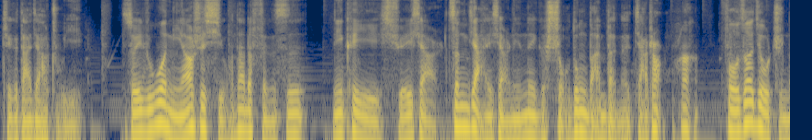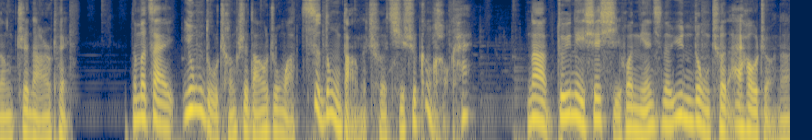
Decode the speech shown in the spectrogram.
这个大家要注意。所以，如果你要是喜欢它的粉丝，你可以学一下，增加一下您那个手动版本的驾照，哈，否则就只能知难而退。那么，在拥堵城市当中啊，自动挡的车其实更好开。那对于那些喜欢年轻的运动车的爱好者呢，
